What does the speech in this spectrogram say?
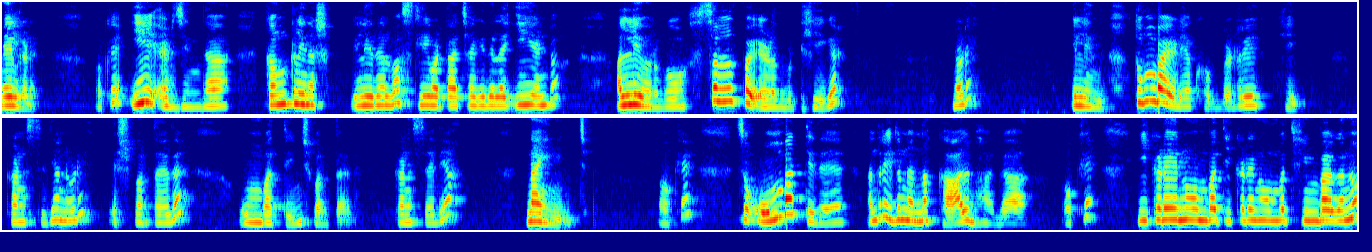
ಮೇಲ್ಗಡೆ. ಓಕೆ ಈ ಎಡ್ಜಿಂದ ಕಂಕ್ಳಿನ ಇಲ್ಲಿದೆ ಅಲ್ವಾ? ಸ್ಲೀವ್ ಅಟ್ಯಾಚ್ ಆಗಿದೆಯಲ್ಲ ಈ ಎಂಡು ಅಲ್ಲಿವರೆಗೂ ಸ್ವಲ್ಪ ಎಳೆದ್ಬಿಟ್ಟು ಹೀಗೆ, ನೋಡಿ, ಇಲ್ಲಿಂದ. ತುಂಬ ಎಳಿಯಕ್ಕೆ ಹೋಗ್ಬೇಡ್ರಿ, ಹೀಗೆ. ಕಾಣಿಸ್ತಿದ್ಯಾ ನೋಡಿ? ಎಷ್ಟು ಬರ್ತಾ ಇದೆ? ಒಂಬತ್ತು ಇಂಚ್ ಬರ್ತಾ ಇದೆ. ಕಾಣಿಸ್ತಾ ಇದೆಯಾ? ನೈನ್ ಇಂಚ್ ಓಕೆ ಸೊ ಒಂಬತ್ತಿದೆ ಅಂದರೆ ಇದು ನನ್ನ ಕಾಲ್ ಭಾಗ. ಓಕೆ ಈ ಕಡೆನೂ ಒಂಬತ್ತು ಈ ಕಡೆನೂ ಒಂಬತ್ತು ಹಿಂಭಾಗನು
